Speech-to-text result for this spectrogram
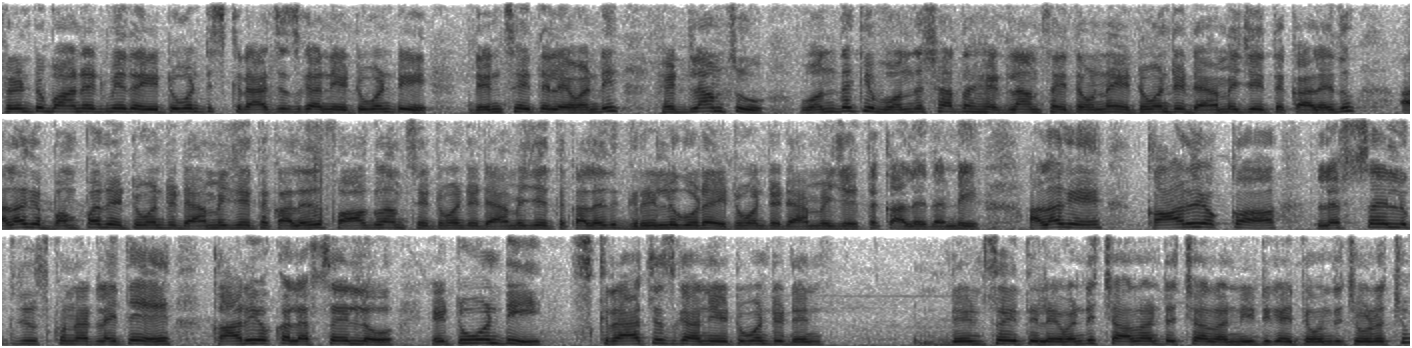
ఫ్రంట్ బానెట్ మీద ఎటువంటి స్క్రాచెస్ కానీ ఎటువంటి డెన్స్ అయితే లేవండి. హెడ్ ల్యాంప్స్ వందకి వంద శాతం హెడ్ ల్యాంప్స్ అయితే ఉన్నాయి. ఎటువంటి డ్యామేజ్ అయితే కాలేదు. అలాగే బంపర్ ఎటువంటి డ్యామేజ్ అయితే కాలేదు. ఫాగ్ ల్యాంప్స్ ఎటువంటి డ్యామేజ్ అయితే కాలేదు. గ్రిల్ కూడా ఎటువంటి డ్యామేజ్ అయితే కాలేదండి. అలాగే కారు యొక్క లెఫ్ట్ సైడ్ లుక్ చూసుకున్నట్లయితే కారు యొక్క లెఫ్ట్ సైడ్లో ఎటువంటి స్క్రాచెస్ కానీ ఎటువంటి డెన్స్ డెన్స్ అయితే లేవండి. చాలా అంటే చాలా నీట్గా అయితే ఉంది చూడొచ్చు.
